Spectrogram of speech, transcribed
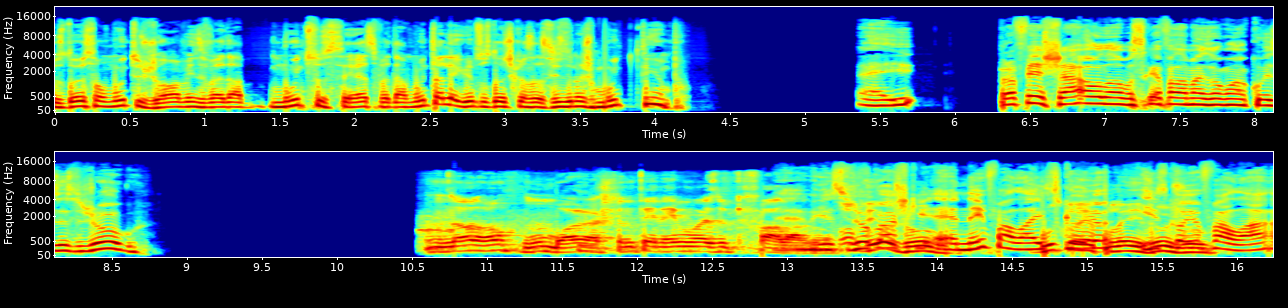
Os dois são muito jovens, vai dar muito sucesso, vai dar muita alegria pros dois de Kansas City durante muito tempo. É, e pra fechar, Lama, você quer falar mais alguma coisa desse jogo? Não, não, vambora. Acho que não tem nem mais o que falar. É, né? esse jogo eu acho que jogo. é nem falar isso Busca que eu replay, isso que eu ia falar.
